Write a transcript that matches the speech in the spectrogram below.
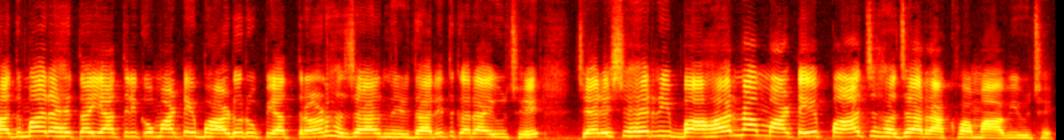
હદમાં રહેતા યાત્રિકો માટે ભાડું રૂપિયા ત્રણ હજાર નિર્ધારિત કરાયું છે, જ્યારે શહેરની બહારના માટે પાંચ હજાર રાખવામાં આવ્યું છે.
